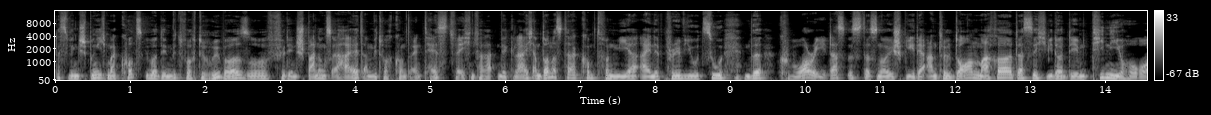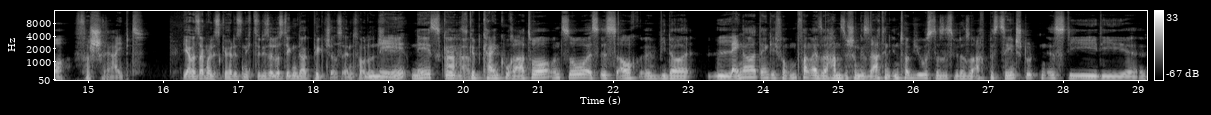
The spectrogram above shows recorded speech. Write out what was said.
Deswegen springe ich mal kurz über den Mittwoch drüber, so für den Spannungserhalt. Am Mittwoch kommt ein Test, welchen verraten wir gleich. Am Donnerstag kommt von mir eine Preview zu The Quarry. Das ist das neue Spiel der Until Dawn Macher, das sich wieder dem Teenie-Horror verschreibt. Ja, aber sag mal, das gehört jetzt nicht zu dieser lustigen Dark Pictures Anthology. Nee, nee, es, es gibt keinen Kurator und so. Es ist auch äh, wieder länger, denke ich, vom Umfang. Also haben sie schon gesagt in Interviews, dass es wieder so acht bis zehn Stunden ist. Die, die äh,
